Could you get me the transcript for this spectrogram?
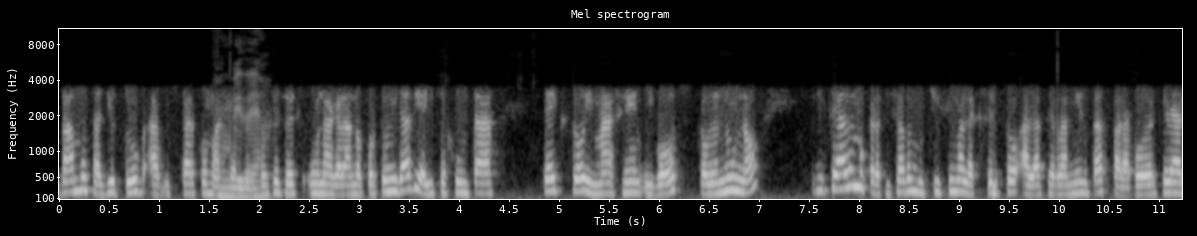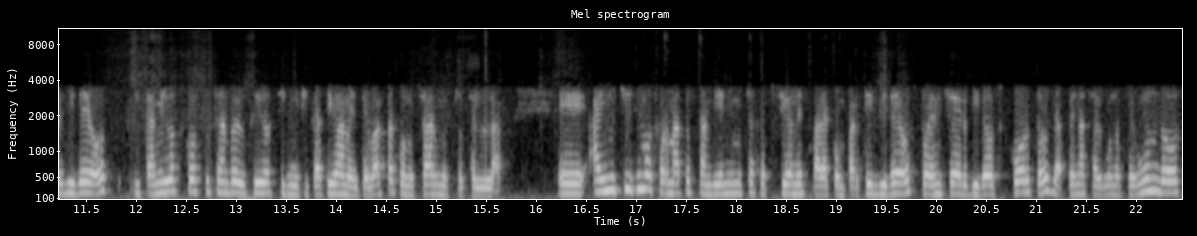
vamos a YouTube a buscar cómo hacerlo. Entonces es una gran oportunidad y ahí se junta texto, imagen y voz, todo en uno. Y se ha democratizado muchísimo el acceso a las herramientas para poder crear videos y también los costos se han reducido significativamente. Basta con usar nuestro celular. Eh, hay muchísimos formatos también y muchas opciones para compartir videos. Pueden ser videos cortos de apenas algunos segundos,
